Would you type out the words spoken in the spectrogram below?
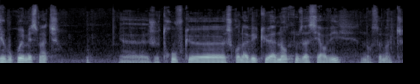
j'ai beaucoup aimé ce match. je trouve que ce qu'on a vécu à Nantes nous a servi dans ce match.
